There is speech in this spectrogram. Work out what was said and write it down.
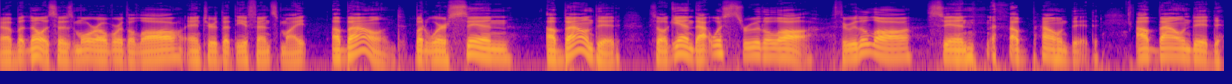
Uh, but no, it says, moreover, the law entered that the offense might abound. But where sin abounded, so again, that was through the law. Through the law, sin abounded. Abounded.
